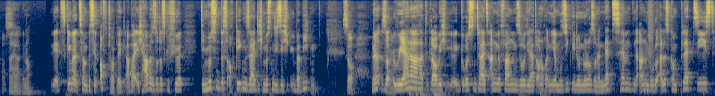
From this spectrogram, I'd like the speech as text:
Krass. Ah, ja, genau. Jetzt gehen wir zwar ein bisschen off-topic, aber ich habe so das Gefühl, die müssen das auch gegenseitig, müssen die sich überbieten. So, ne? So, Rihanna hat, glaube ich, äh, größtenteils angefangen, so, die hat auch noch in ihrem Musikvideo nur noch so eine Netzhemden an, wo du alles komplett siehst.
